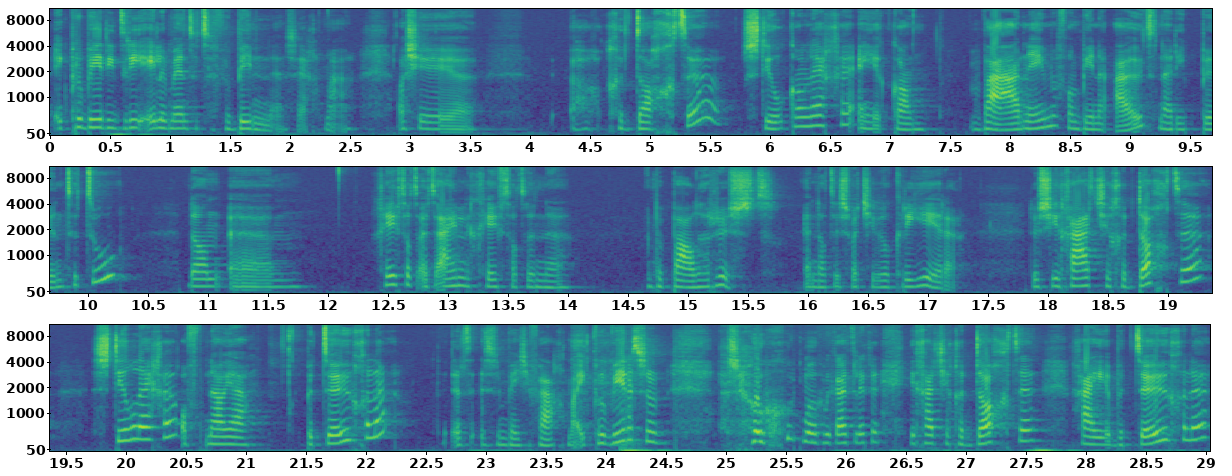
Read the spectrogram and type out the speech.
ik probeer die drie elementen te verbinden, zeg maar. Als je je uh, gedachten stil kan leggen en je kan waarnemen van binnenuit naar die punten toe, dan um, geeft dat uiteindelijk geeft dat een, uh, een bepaalde rust. En dat is wat je wil creëren. Dus je gaat je gedachten stilleggen, of nou ja, beteugelen het is een beetje vaag, maar ik probeer het zo, zo goed mogelijk uit te leggen. Je gaat je gedachten, ga je beteugelen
